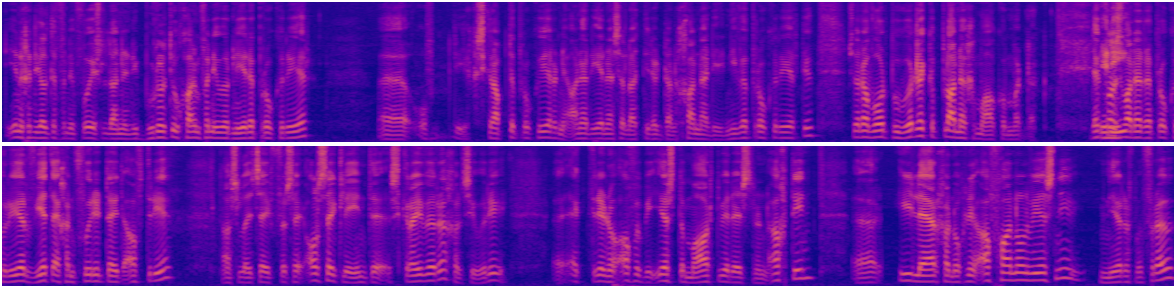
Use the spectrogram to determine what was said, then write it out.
Die een gedeelte van die fooie sal dan in die boedel toe gaan van die oorlede prokureur uh of die geskrapte prokureur en die ander een sal natuurlik dan gaan na die nuwe prokureur toe. So daar word behoorlike planne gemaak onmiddellik. Dikwels wanneer 'n prokureur weet hy gaan voor die tyd aftree, dan sal hy sy vir sy al sy kliënte skrywerig en sê hoorie ek tree nou af op die 1 Maart 2018. Uh u leer gaan nog nie afgehandel wees nie, meneer of mevrou.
